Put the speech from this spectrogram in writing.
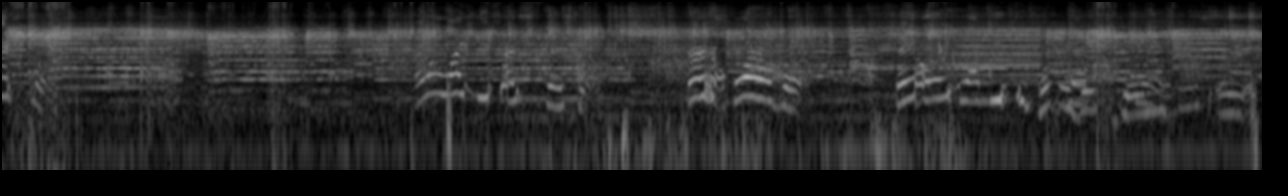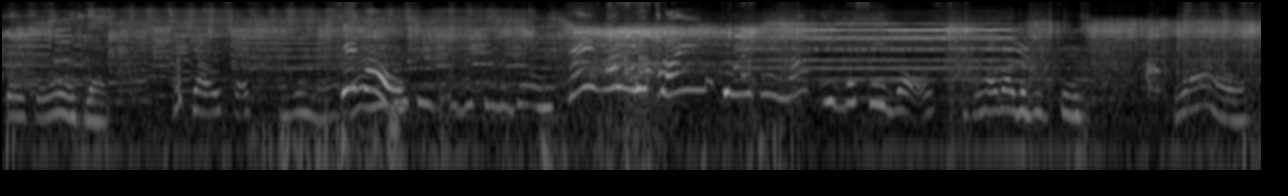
headfish. These. They're horrible. They always want me to What are those jellyfish or a turtle? What was that? What jellyfish? Seagulls. Oh, Hey, Mom, you're trying to make me not eat the seagulls. How about the big fish? Wow.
